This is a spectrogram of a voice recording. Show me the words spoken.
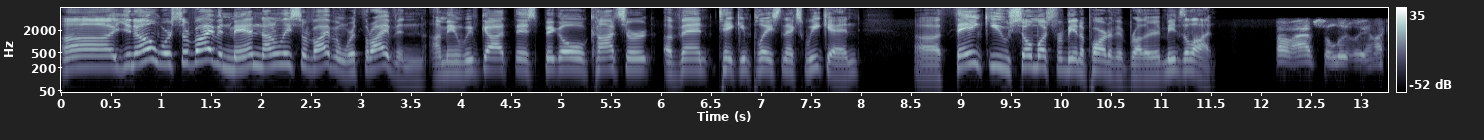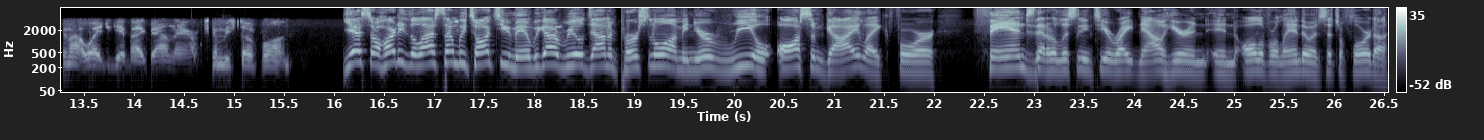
Uh, you know, we're surviving, man. Not only surviving, we're thriving. I mean, we've got this big old concert event taking place next weekend. Uh, thank you so much for being a part of it, brother. It means a lot. Oh, absolutely. And I cannot wait to get back down there. It's going to be so fun. Yeah, so Hardy, the last time we talked to you, man, we got real down and personal. I mean, you're a real awesome guy. Like for fans that are listening to you right now here in, in all of Orlando and Central Florida,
